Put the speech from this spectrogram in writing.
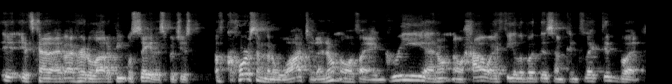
it, it's kind of, I've heard a lot of people say this, but just, of course I'm going to watch it. I don't know if I agree. I don't know how I feel about this. I'm conflicted, but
